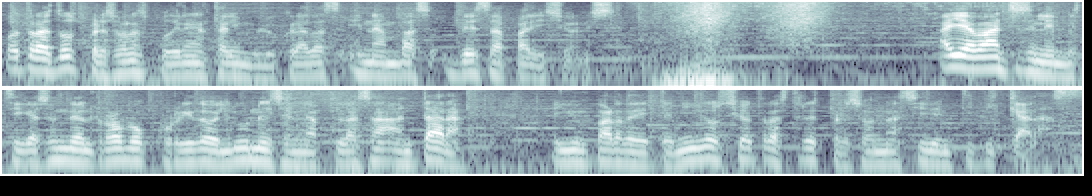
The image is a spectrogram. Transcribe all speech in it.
Otras dos personas podrían estar involucradas en ambas desapariciones. Hay avances en la investigación del robo ocurrido el lunes en la Plaza Antara. Hay un par de detenidos y otras tres personas identificadas.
